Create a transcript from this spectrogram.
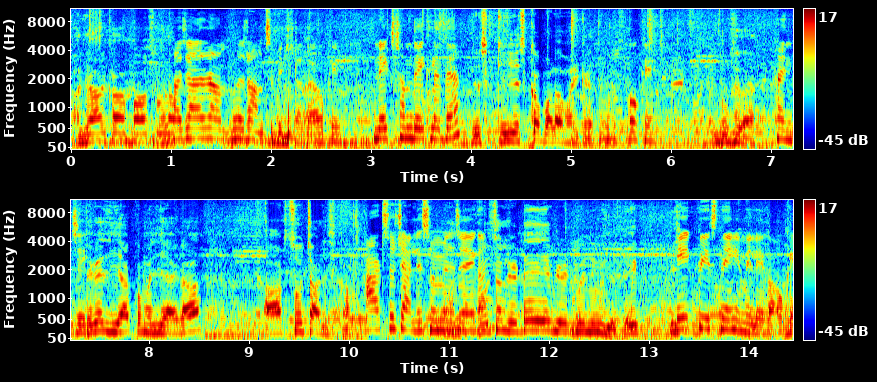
हज़ार का बारह सौ। हज़ार आराम से बिक जाता है ओके नेक्स्ट हम देख लेते हैं। इसकी इसका बड़ा भाई कहते हैं। ओके दूसरा है। हाँ जी। ठीक है ये आपको मिल जाएगा आठ सौ चालीस का। 840 में मिल जाएगा। होलसेल रेट है एक रेट में नहीं मिले एक पीस एक पीस नहीं मिलेगा ओके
